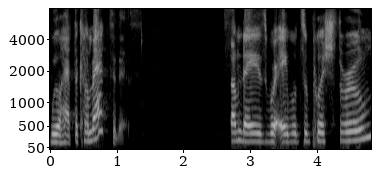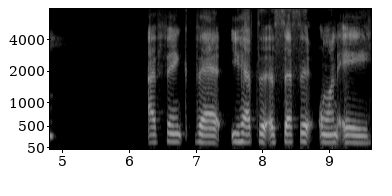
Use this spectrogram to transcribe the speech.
We'll have to come back to this some days we're able to push through. I think that you have to assess it on a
